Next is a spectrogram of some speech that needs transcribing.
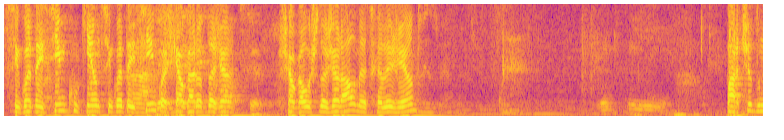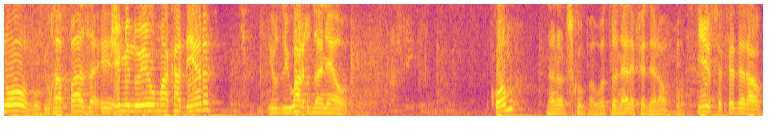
55, 555, Ah, acho que é o garoto bem, da geral. Acho que é o gaúcho da geral, né? Se reelegendo. Junto com o. Partido Novo. E o rapaz. eh, Diminuiu uma cadeira. E o, e o outro Daniel? Como? Não, não, desculpa. O outro é federal. Isso, é federal.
